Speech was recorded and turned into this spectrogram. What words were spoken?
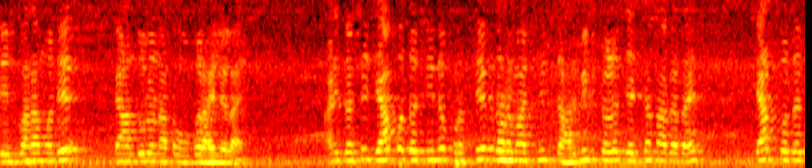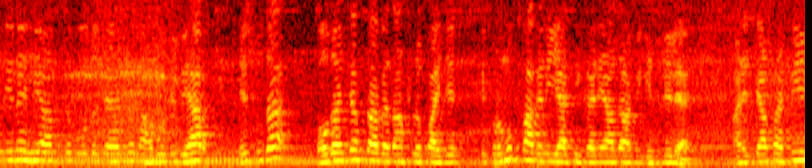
देशभरामध्ये हे आंदोलन आता उभं राहिलेलं आहे. आणि जसे ज्या पद्धतीनं प्रत्येक धर्माची धार्मिक स्थळं ज्यांच्या ताब्यात आहेत त्याच पद्धतीनं हे आमचं बौद्ध महाबोधी विहार हे सुद्धा बौद्धांच्याच ताब्यात असलं पाहिजे ही प्रमुख मागणी या ठिकाणी आज आम्ही घेतलेली आहे. आणि त्यासाठी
